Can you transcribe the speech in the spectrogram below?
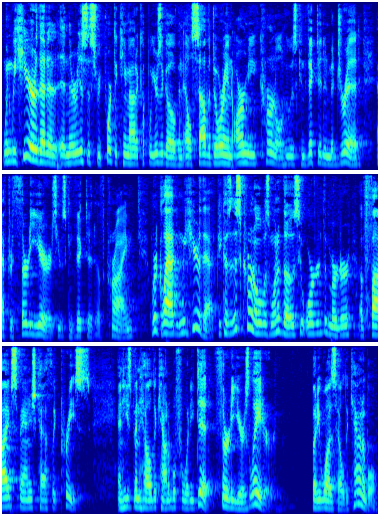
when we hear that, a, and there is this report that came out a couple years ago of an El Salvadorian army colonel who was convicted in Madrid after 30 years, he was convicted of crime. We're glad when we hear that because this colonel was one of those who ordered the murder of five Spanish Catholic priests. And he's been held accountable for what he did 30 years later. But he was held accountable.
